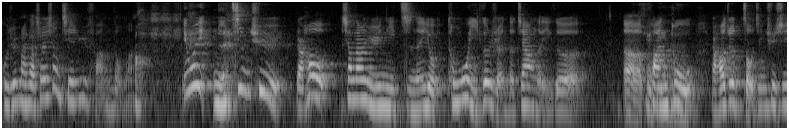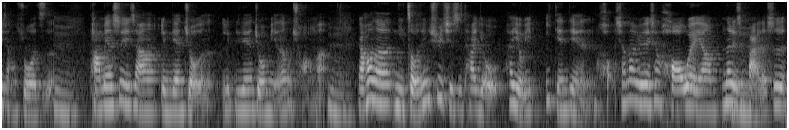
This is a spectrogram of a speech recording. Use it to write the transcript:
我觉得蛮搞笑，像监狱房，你懂吗？因为你进去，然后相当于你只能有通过一个人的这样的一个呃宽度，然后就走进去是一张桌子，旁边是一张零点九的零零点九米的那种床嘛，然后呢，你走进去其实它有它有一一点点好，相当于有点像 hallway 一样，那里是摆的是。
